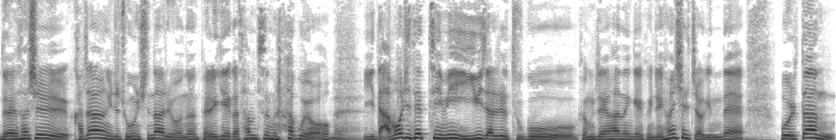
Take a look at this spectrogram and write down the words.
네, 사실 가장 이제 좋은 시나리오는 벨기에가 3승을 하고요. 네. 이 나머지 세 팀이 2위 자리를 두고 경쟁하는 게 굉장히 현실적인데 뭐 일단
